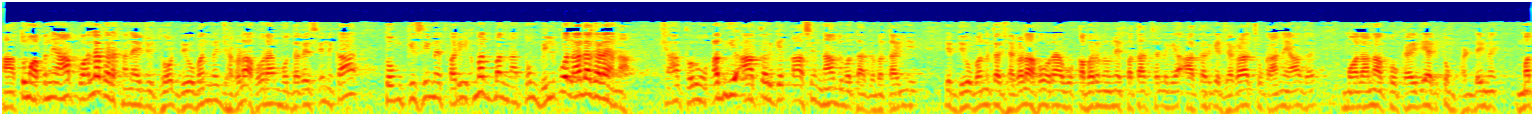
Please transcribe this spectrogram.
ہاں تم اپنے آپ کو الگ رکھنا ہے، جو دیوبند میں جھگڑا ہو رہا ہے مدرسے نے کہا تم کسی میں فریق مت بننا، تم بالکل الگ رہنا۔ کیا کروں؟ ابھی آ کر کے قاسم نام بتا کے بتائیے کہ دیوبند کا جھگڑا ہو رہا ہے، وہ قبر میں انہیں پتا چل گیا، آ کر کے جھگڑا چکانے آ گئے۔ مولانا کو کہہ دیا کہ تم پھڈے میں مت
